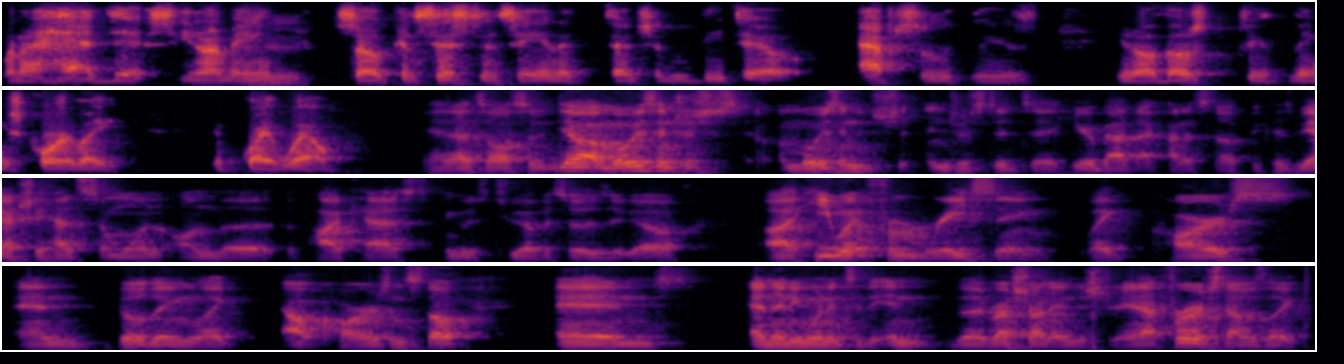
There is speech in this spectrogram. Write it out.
when I had this. You know what I mean? Mhm. So consistency and attention to detail absolutely is, you know, those two things correlate quite well. Yeah, that's awesome. Yeah, I'm always interested. I'm always in- interested to hear about that kind of stuff because we actually had someone on the the podcast. I think it was two episodes ago. Uh, he went from racing like cars and building like out cars and stuff, and and then he went into the in the restaurant industry. And at first, I was like,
